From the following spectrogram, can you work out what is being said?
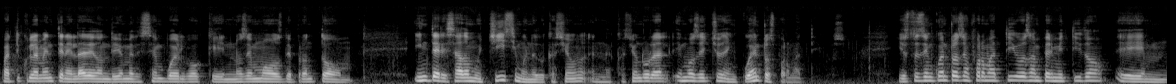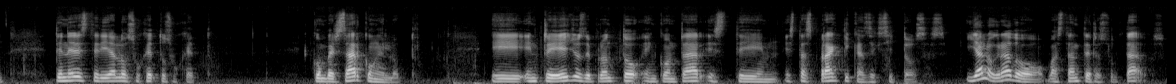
particularmente en el área donde yo me desenvuelvo, que nos hemos de pronto interesado muchísimo en educación, en educación rural, hemos hecho encuentros formativos. Y estos encuentros informativos han permitido em, tener este diálogo sujeto-sujeto, conversar con el otro. Eh, entre ellos, de pronto, encontrar este, estas prácticas exitosas. Y ha logrado bastantes resultados.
